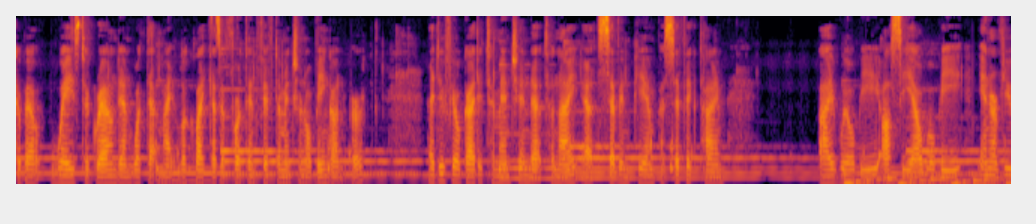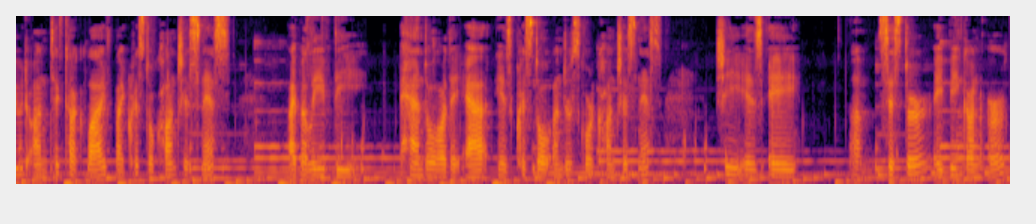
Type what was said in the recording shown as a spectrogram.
Speak about ways to ground and what that might look like as a fourth and fifth dimensional being on Earth, I do feel guided to mention that tonight at 7 p.m. Pacific time, I will be, Asiel will be interviewed on TikTok Live by Crystal Consciousness. I believe the handle or the at is crystal underscore consciousness. She is a um, sister, a being on earth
